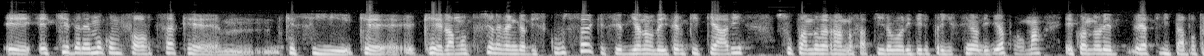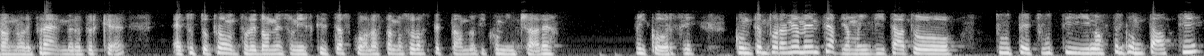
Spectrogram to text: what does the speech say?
e, e chiederemo con forza che, mm, che, si, che, che, la mozione venga discussa e che si diano dei tempi chiari su quando verranno fatti i lavori di ripristino di via Poma e quando le, le attività potranno riprendere, perché è tutto pronto, le donne sono iscritte a scuola, stanno solo aspettando di cominciare i corsi. Contemporaneamente abbiamo invitato tutte e tutti i nostri contatti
